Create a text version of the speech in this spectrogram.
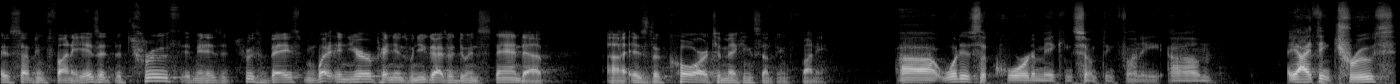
is something funny? Is it the truth? I mean, is it truth based? I mean, what, in your opinions, when you guys are doing stand up, uh, is the core to making something funny? Uh, what is the core to making something funny? Um, yeah, I think truth,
